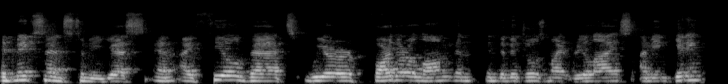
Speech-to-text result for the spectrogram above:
It makes sense to me, yes. And I feel that we are farther along than individuals might realize. I mean, getting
